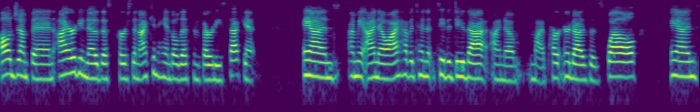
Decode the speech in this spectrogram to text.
I'll jump in. I already know this person. I can handle this in 30 seconds. And I mean, I know I have a tendency to do that. I know my partner does as well. And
